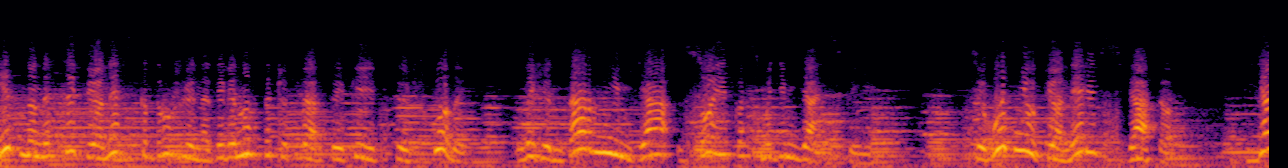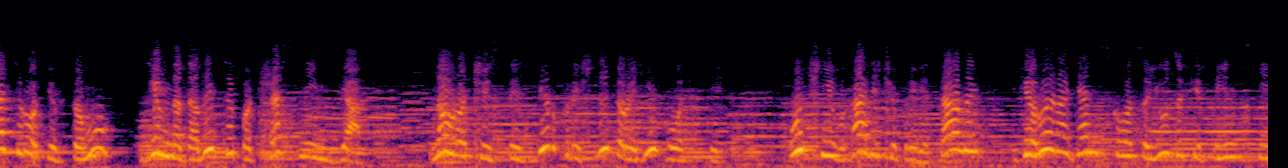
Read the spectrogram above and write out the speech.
Гідно несе піонерська дружина 94-ї Київської школи легендарне ім'я Зої Космодім'янської. Сьогодні у піонерів свято. П'ять років тому їм надали це почесне ім'я. На урочистий збір прийшли дорогі гості. Учнів гаряче привітали герой Радянського Союзу Фіпінський.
